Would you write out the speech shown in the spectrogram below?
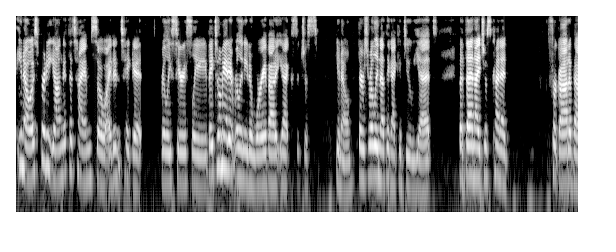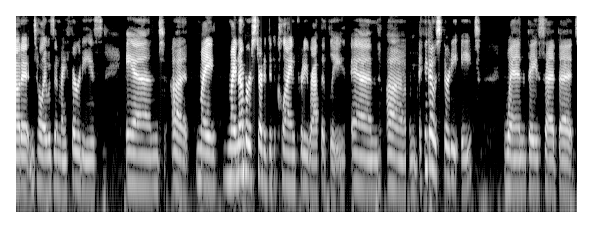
you know, I was pretty young at the time, so I didn't take it really seriously. They told me I didn't really need to worry about it yet because it just, you know, there's really nothing I could do yet. But then I just kind of forgot about it until I was in my 30s. And uh, my my numbers started to decline pretty rapidly, and um, I think I was 38 when they said that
